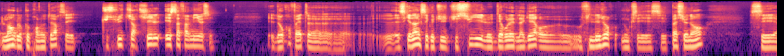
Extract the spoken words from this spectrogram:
l'angle que prend l'auteur, c'est tu suis Churchill et sa famille aussi. Et donc en fait, euh, ce qui est dingue, c'est que tu, tu suis le déroulé de la guerre au, fil des jours. Donc c'est passionnant. C'est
